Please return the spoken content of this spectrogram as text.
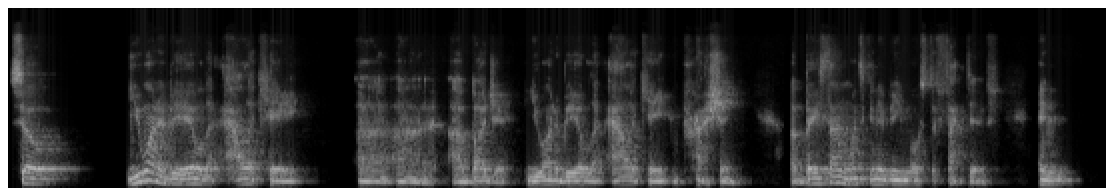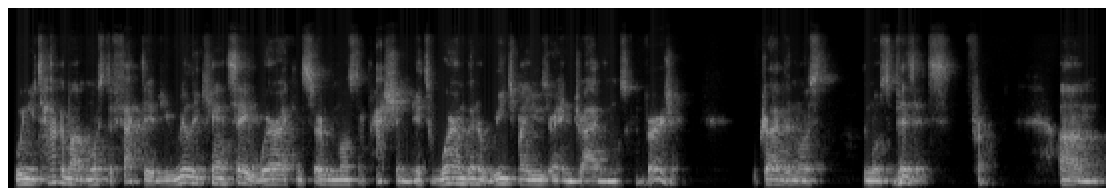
So you want to be able to allocate uh, uh, a budget. You want to be able to allocate impression uh, based on what's going to be most effective. And when you talk about most effective, you really can't say where I can serve the most impression. It's where I'm going to reach my user and drive the most conversion, drive the most the most visits from. Um,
